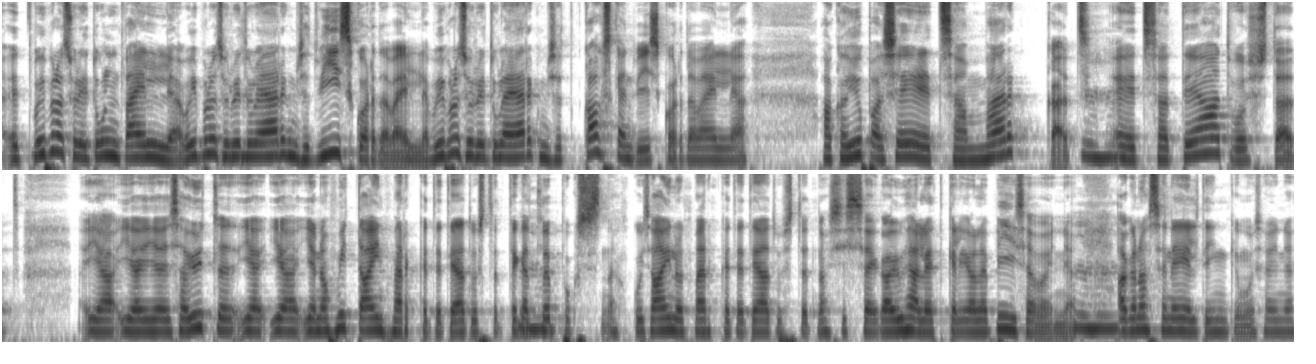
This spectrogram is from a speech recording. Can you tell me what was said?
et võib-olla sul ei tulnud välja, võib-olla sul ei tule järgmised viis korda välja, võib-olla sul ei tule järgmised kakskümmend viis korda välja. aga juba see, et sa märkad mm, -hmm. et sa teadvustad ja, ja, ja sa ütled ja, ja, ja noh, mitte ainult märkad ja teadvustad, tegelikult mm -hmm. lõpuks noh, kui sa ainult märkad ja teadvustad, noh siis see ka ühel hetkel ei ole piisav, on ju. aga noh, see on eeltingimus, on ju.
